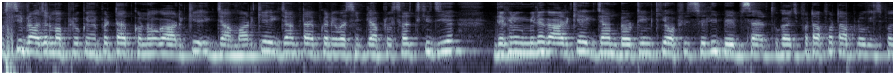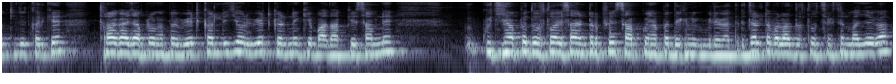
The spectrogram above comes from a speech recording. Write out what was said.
उसी ब्राउज़र में आप लोग को यहाँ पर टाइप करना होगा R K exam. R K exam type करने के बाद सिंपली आप लोग सर्च कीजिए। देखने को मिलेगा आर के एग्ज़ाम डॉट इन की ऑफिशियली वेबसाइट। तो गाइज़ फटाफट आप लोग इस पर क्लिक करके थोड़ा गाइज़ आप लोग यहाँ पर वेट कर लीजिए और वेट करने के बाद आपके सामने कुछ यहाँ पे दोस्तों ऐसा इंटरफेस आपको यहाँ पर देखने को मिलेगा। तो रिज़ल्ट वाला दोस्तों सेक्शन में आइएगा।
